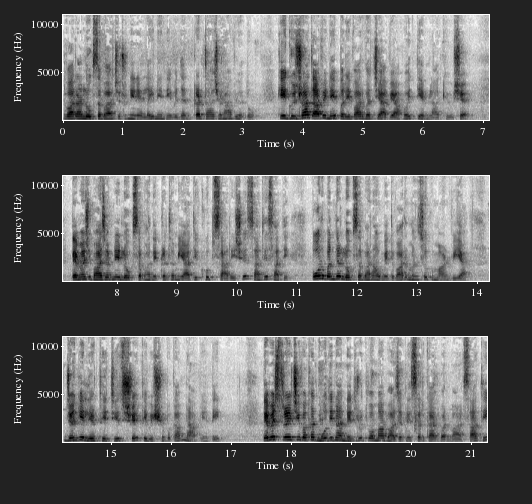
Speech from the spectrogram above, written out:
દ્વારા લોકસભા ચૂંટણીને લઈને નિવેદન કરતા જણાવ્યું હતું કે ગુજરાત આવીને પરિવાર વચ્ચે આવ્યા હોય તેમ લાગ્યું છે. તેમજ ભાજપની લોકસભાની પ્રથમ યાદી ખૂબ સારી છે. સાથે સાથે પોરબંદર લોકસભાના ઉમેદવાર મનસુખ માંડવિયા જંગી લીડથી જીતશે તેવી શુભકામના આપી હતી. તેમજ ત્રીજી વખત મોદીના નેતૃત્વમાં ભાજપની સરકાર બનવા સાથે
